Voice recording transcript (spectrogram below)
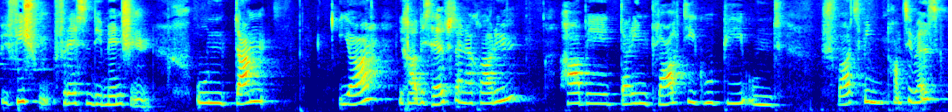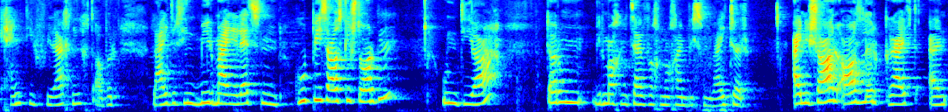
fischfressende Menschen. Und dann, ja, ich habe selbst ein Aquarium, habe darin Plati, Guppi und Schwarzbienenpanzerwels, kennt ihr vielleicht nicht, aber Leider sind mir meine letzten Guppies ausgestorben. Und ja, darum, wir machen jetzt einfach noch ein bisschen weiter. Eine Schar Adler greift ein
